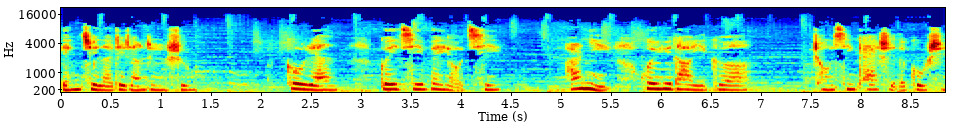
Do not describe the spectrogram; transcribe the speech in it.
领取了这张证书。故人归期未有期，而你会遇到一个重新开始的故事。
